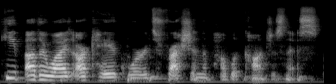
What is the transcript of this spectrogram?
keep otherwise archaic words fresh in the public consciousness.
